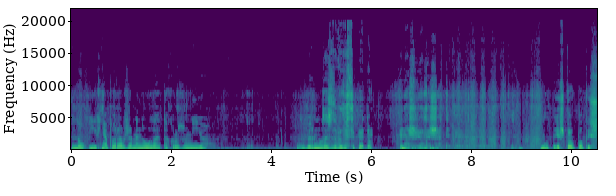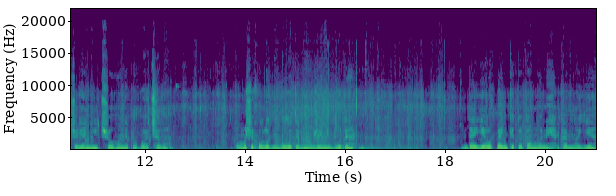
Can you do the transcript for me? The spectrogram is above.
Ну, їхня пора вже минула, я так розумію. Вернулась за велосипедом. На що його лежати? Ну, я ж кажу, поки що я нічого не побачила. Ну, може, холодно було, то воно вже і не буде. Де є опеньки, то там вони, певно, є.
